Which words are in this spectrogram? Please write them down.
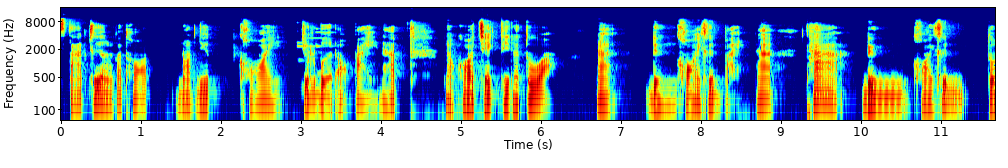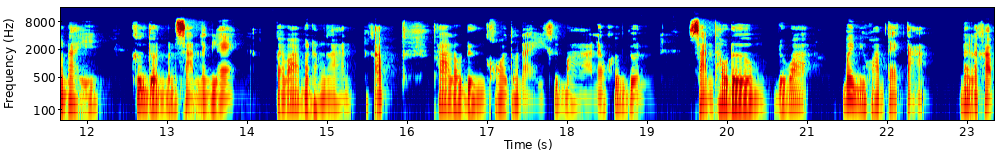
สตาร์ทเครื่องแล้วก็ถอดน็อตยึดคอย จุดระเบิดออกไปนะครับ แล้วก็เช็คทีละตัวนะดึงคอยขึ้นไปนะถ้าดึงคอยขึ้นตัวไหน เครื่องยนต์มันสั่นแรงๆแปลว่ามันทำงานนะครับ ถ้าเราดึงคอยตัวไหนขึ้นมาแล้วเครื่องยนต์สั่นเท่าเดิม หรือว่าไม่มีความแตกต่างนั่นแหละครับ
